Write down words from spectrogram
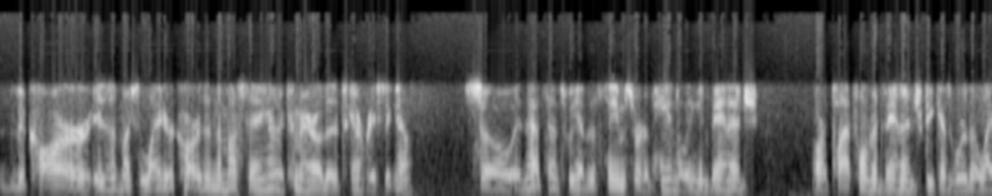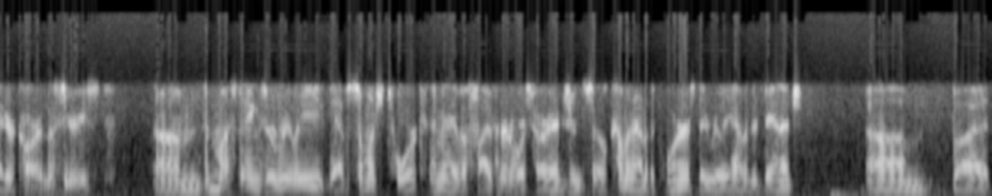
the car is a much lighter car than the Mustang or the Camaro that it's going to race against. So in that sense, we have the same sort of handling advantage or platform advantage because we're the lighter car in the series. Um, the Mustangs are really they have so much torque. I mean, they have a 500 horsepower engine, so coming out of the corners, they really have an advantage. Um, but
